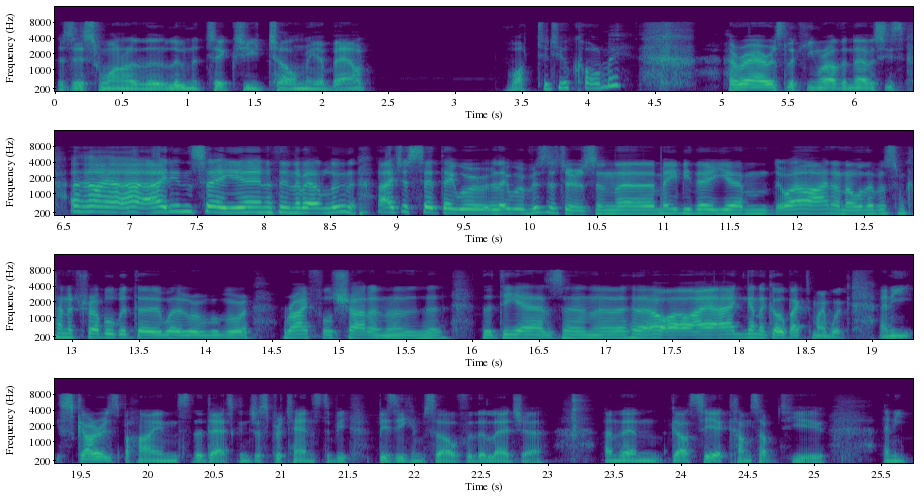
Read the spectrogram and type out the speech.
is this one of the lunatics you told me about? What did you call me? Herrera's looking rather nervous. He's, I, I, I didn't say anything about Luna. I just said they were they were visitors, and uh, maybe they, um, well, I don't know. There was some kind of trouble with the rifle shot and the, the, Diaz. And uh, oh, I, I'm going to go back to my work. And he scurries behind the desk and just pretends to be busy himself with a ledger. And then Garcia comes up to you, and he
